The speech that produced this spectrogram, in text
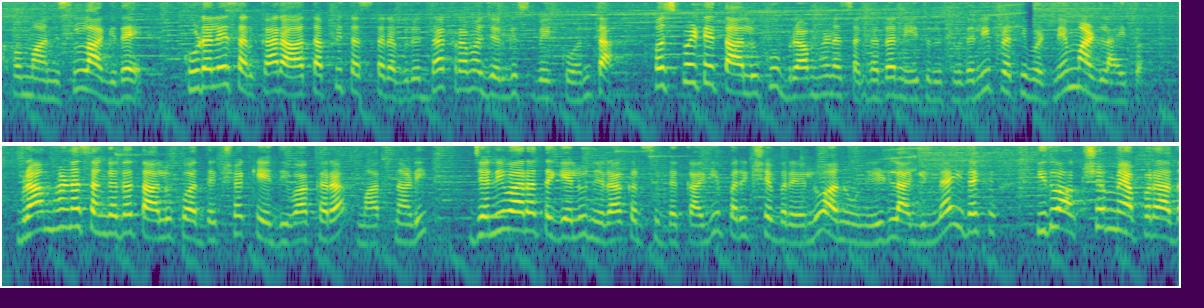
ಅಪಮಾನಿಸಲಾಗಿದೆ. ಕೂಡಲೇ ಸರ್ಕಾರ ತಪ್ಪಿತಸ್ಥರ ವಿರುದ್ಧ ಕ್ರಮ ಜರುಗಿಸಬೇಕು ಅಂತ ಹೊಸಪೇಟೆ ತಾಲೂಕು ಬ್ರಾಹ್ಮಣ ಸಂಘದ ನೇತೃತ್ವದಲ್ಲಿ ಪ್ರತಿಭಟನೆ ಮಾಡಲಾಯಿತು. ಬ್ರಾಹ್ಮಣ ಸಂಘದ ತಾಲೂಕು ಅಧ್ಯಕ್ಷ ಕೆ ದಿವಾಕರ ಮಾತನಾಡಿ, ಜನಿವಾರ ತೆಗೆಯಲು ನಿರಾಕರಿಸಿದ್ದಕ್ಕಾಗಿ ಪರೀಕ್ಷೆ ಬರೆಯಲು ಅನುವು ನೀಡಲಾಗಿಲ್ಲ. ಇದಕ್ಕೆ ಇದು ಅಕ್ಷಮ್ಯ ಅಪರಾಧ.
